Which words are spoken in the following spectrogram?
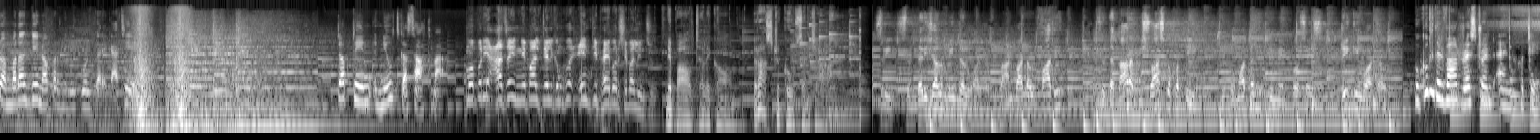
र मनज्ञ नकर्मीले गोल गरेका थिए। टप टेन न्युजका साथमा। म पनि आजै नेपाल टेलिकमको एन्टी फाइबर सेवा लिन्छु। नेपाल टेलिकम राष्ट्रको सञ्चार। श्री सुन्दरी जल मिनरल वाटर प्लान्टबाट उत्पादित शुद्धता र विश्वासको प्रतीक Madani premium process drinking water. Hukum Darbar Restaurant and Hotel,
